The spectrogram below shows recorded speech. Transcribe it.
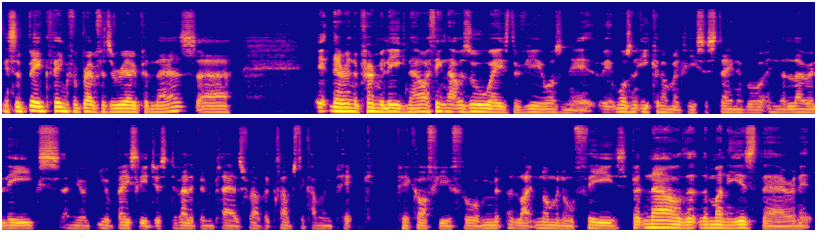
it's a big thing for Brentford to reopen theirs. Uh, it, they're in the Premier League now. I think that was always the view, wasn't it? it? it? wasn't economically sustainable in the lower leagues, and you're you're basically just developing players for other clubs to come and pick pick off you for like nominal fees. But now that the money is there, and it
